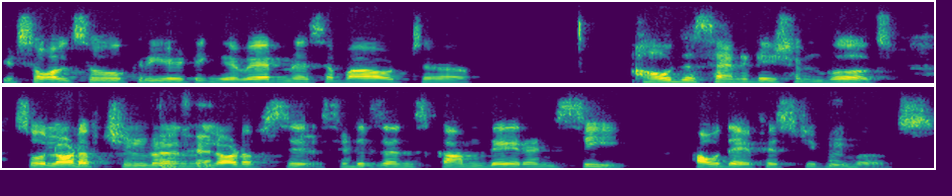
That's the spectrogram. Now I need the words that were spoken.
it's also creating awareness about uh, how the sanitation works. So a lot of children, okay. a lot of citizens come there and see how the FSTP mm. works.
